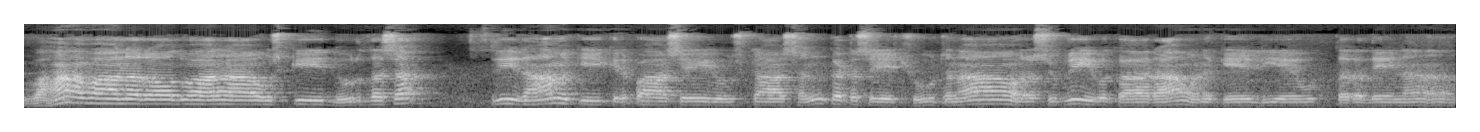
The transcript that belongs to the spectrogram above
वहाँ वानरों द्वारा उसकी दुर्दशा श्री राम की कृपा से उसका संकट से छूटना और सुग्रीव का रावण के लिए उत्तर देना।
